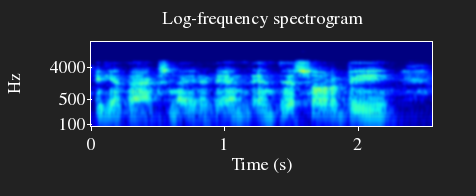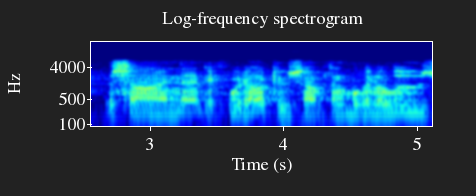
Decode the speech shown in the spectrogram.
to get vaccinated. And, and this ought to be the sign that if we don't do something, we're going to lose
